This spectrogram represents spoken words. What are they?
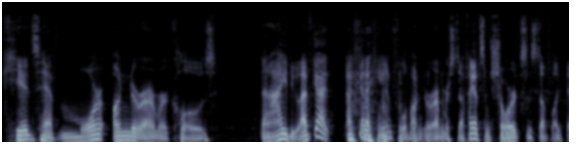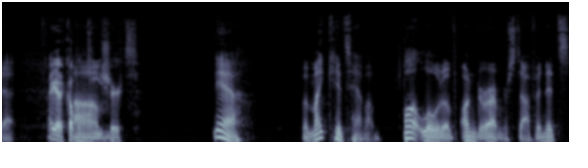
kids have more Under Armour clothes than I do. I've got I've got a handful of Under Armour stuff. I got some shorts and stuff like that. I got a couple Um, T-shirts. Yeah, but my kids have a buttload of Under Armour stuff, and it's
